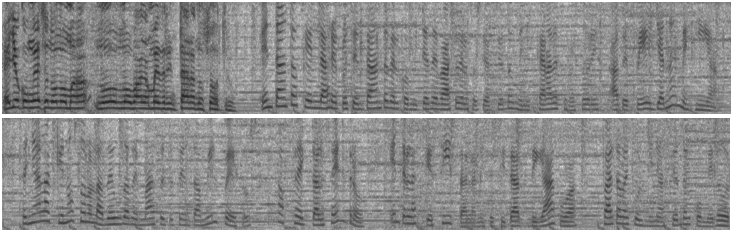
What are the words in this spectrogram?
Ellos con eso no nos, no van a amedrentar a nosotros. En tanto que la representante del Comité de Base de la Asociación Dominicana de Profesores ADP, Yanel Mejía, señala que no solo la deuda de más de 60 mil pesos afecta al centro, entre las que cita la necesidad de agua, falta de culminación del comedor,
